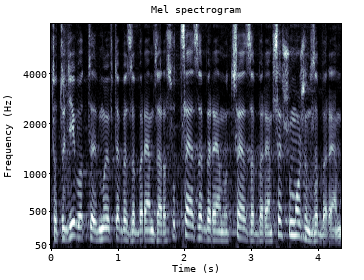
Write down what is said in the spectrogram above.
то тоді от ми в тебе заберемо зараз. Оце заберемо, це заберемо, все, що можемо, заберемо.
